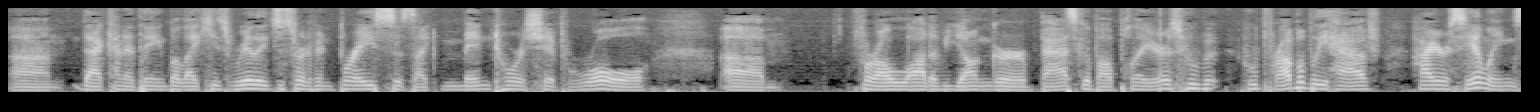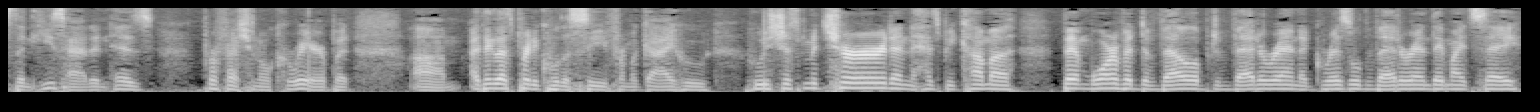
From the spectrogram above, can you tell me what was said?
um, that kind of thing. But like he's really just sort of embraced this like mentorship role um, for a lot of younger basketball players who who probably have higher ceilings than he's had in his professional career. But um, I think that's pretty cool to see from a guy who who's just matured and has become a bit more of a developed veteran, a grizzled veteran, they might say.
